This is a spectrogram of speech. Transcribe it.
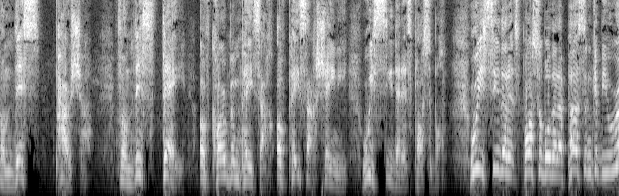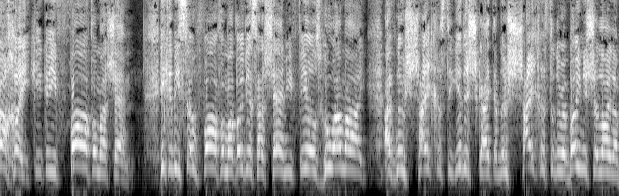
From this parsha, from this day of Korban Pesach, of Pesach Sheni, we see that it's possible. We see that it's possible that a person can be rachai, he can be far from Hashem. He can be so far from Avodas Hashem, he feels, who am I? I've no shaykhs to Yiddishkeit, I've no shaykhs to the Rabbeinu Shalom.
